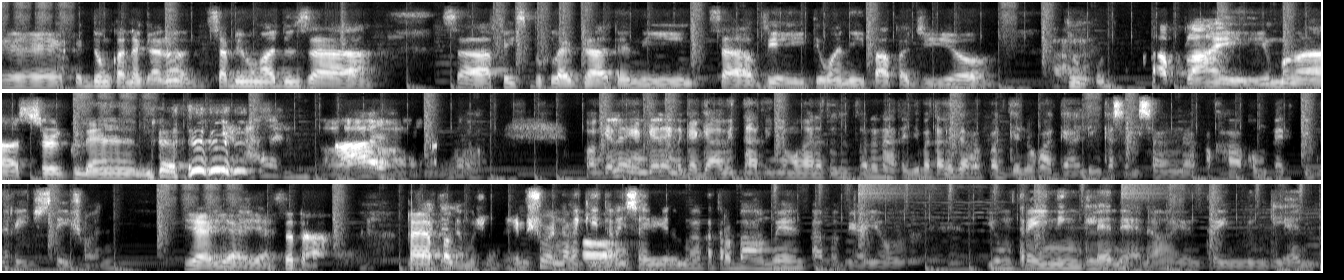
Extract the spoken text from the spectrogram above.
Yeah. Eh, doon ka nag ano, sabi mo nga doon sa sa Facebook Live natin ni sa V81 ni Papa Gio. Uh, yung apply yung mga Sir Glenn. Yan. Oh, oh. Ang galing, ang galing. Nagagamit natin yung mga natututunan natin. Di ba talaga kapag gano'n ka galing ka sa isang napaka-competitive na radio station? Yeah, yeah, yeah. Totoo. Kaya pag, mo siya. I'm sure nakikita oh. rin sa iyo yung mga katrabaho mo yan, Papa Bear, yung yung training Glen eh, no? Yung training Glen.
